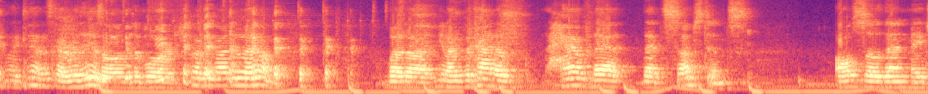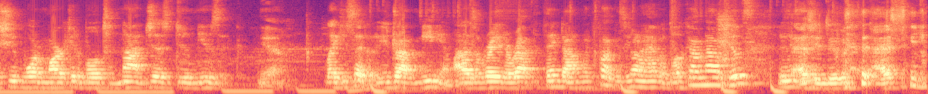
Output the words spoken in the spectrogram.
like, yeah, this guy really is all over the board. What am I doing him? But uh, you know, to kind of have that that substance also then makes you more marketable to not just do music. Yeah. Like you said, you drop Medium. I was ready to wrap the thing down. I'm like, fuck, is he gonna have a book out now too? Is I actually do. Actually,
